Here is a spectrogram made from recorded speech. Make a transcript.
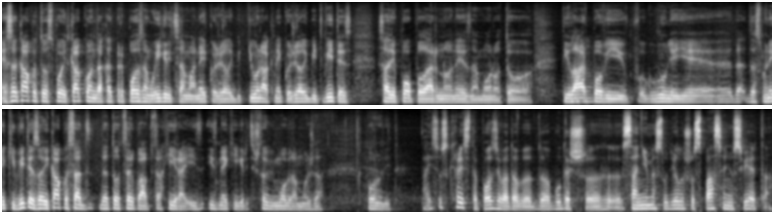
E sad kako to spojiti? Kako onda kad prepoznamo u igricama neko želi biti junak, neko želi biti vitez, sad je popularno, ne znam, ono to, ti mhm. larpovi, glumljenje, da, da smo neki vitezovi, kako sad da to crkva abstrahira iz, iz neke igrice? Što bi mogla možda ponuditi? Pa Isus Kriste poziva da, da budeš e, sa njime sudjeluješ u spasenju svijeta,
